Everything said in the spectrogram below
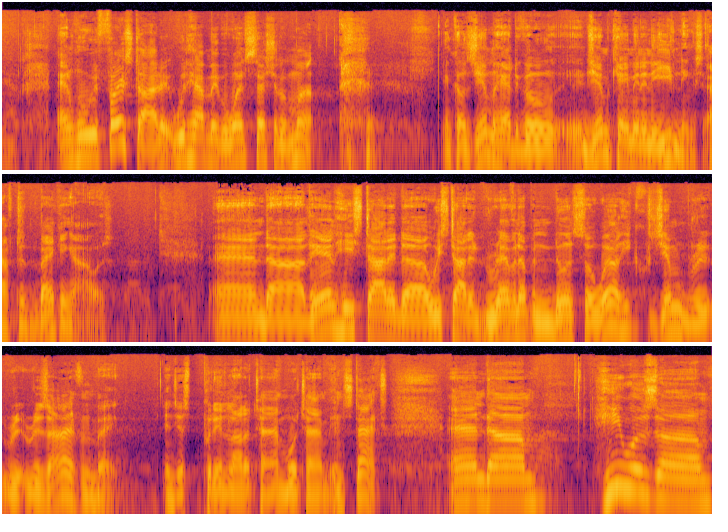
Yeah. and when we first started, we'd have maybe one session a month. because Jim had to go. Jim came in in the evenings after the banking hours, and uh, then he started. Uh, we started revving up and doing so well. He Jim re- re- resigned from the bank and just put in a lot of time, more time in Stax, and um, he was um,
